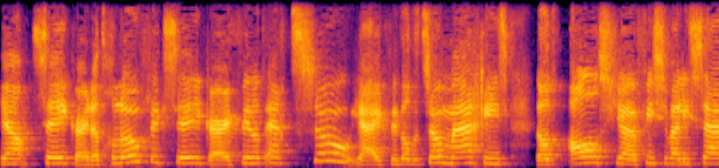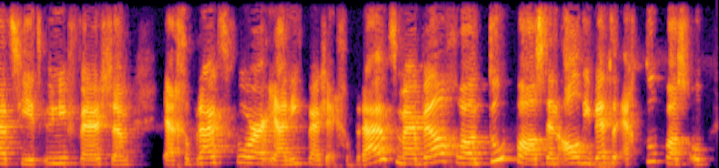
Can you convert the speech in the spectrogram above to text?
Ja, zeker. Dat geloof ik zeker. Ik vind dat echt zo, ja, ik vind het altijd zo magisch dat als je visualisatie, het universum, gebruikt voor, ja, niet per se gebruikt, maar wel gewoon toepast en al die wetten echt toepast op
